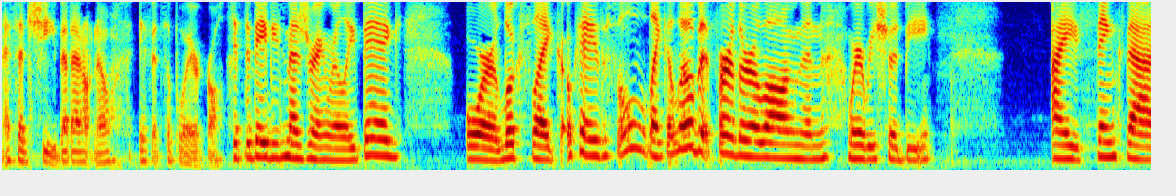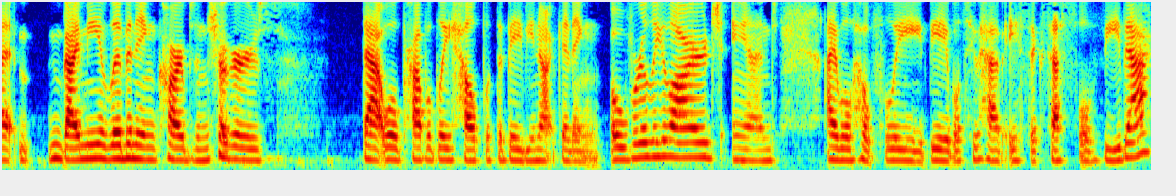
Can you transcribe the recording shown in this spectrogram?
i said she but i don't know if it's a boy or girl. If the baby's measuring really big or looks like okay this little like a little bit further along than where we should be I think that by me limiting carbs and sugars, that will probably help with the baby not getting overly large and I will hopefully be able to have a successful VBAC.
